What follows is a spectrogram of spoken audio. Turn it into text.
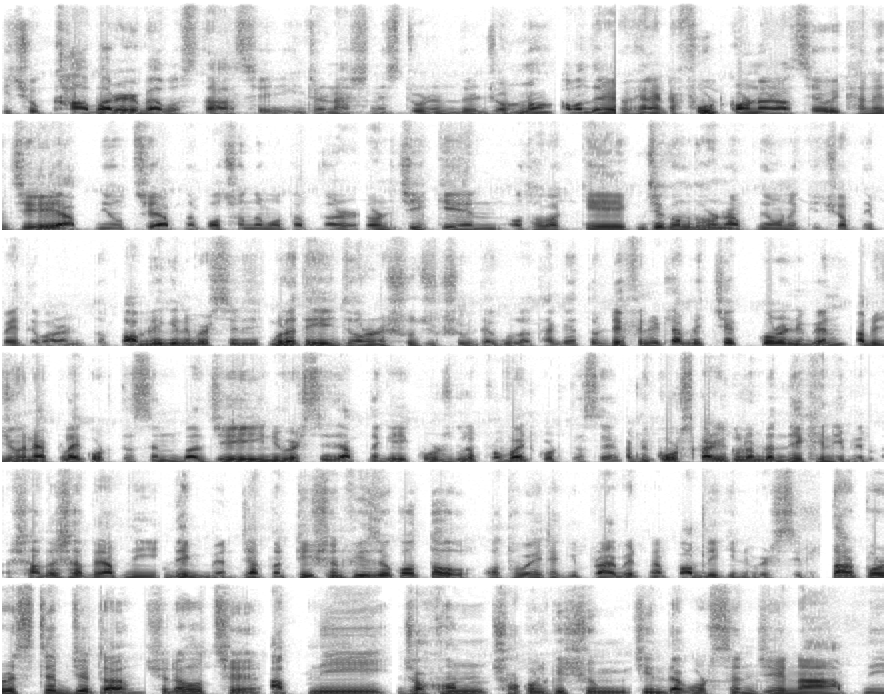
কিছু খাবারের ব্যবস্থা আছে ইন্টারন্যাশনাল স্টুডেন্টদের জন্য। আমাদের ওখানে একটা ফুড কর্নার আছে। ওইখানে যে আপনি হচ্ছে আপনার পছন্দের মতো আপনার ধরুন চিকেন অথবা কেক যে কোনো ধরনের আপনি অনেক কিছু আপনি পেতে পারেন। তো পাবলিক ইউনিভার্সিটি এই ধরনের সুযোগ সুবিধাগুলো থাকে। তো ডেফিনেটলি আপনি চেক করে নেবেন। আপনি যখন অ্যাপ্লাই করতেছেন বা যে ইউনিভার্সিটি আপনাকে এই কোর্সগুলো প্রোভাইড করতেছে, আপনি কোর্স কারিকুলামটা দেখে নেবেন। সাথে সাথে আপনি দেখবেন যে আপনার টিউশন ফিজও কত অথবা এটা কি প্রাইভেট না পাবলিক ইউনিভার্সিটি তারপর স্টেপ যেটা, সেটা হচ্ছে আপনি যখন সকল কিছু চিন্তা করছেন যে, না, আপনি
